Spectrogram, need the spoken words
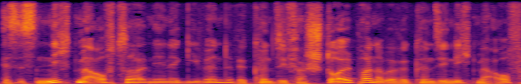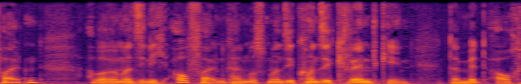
es ist nicht mehr aufzuhalten, die Energiewende. Wir können sie verstolpern, aber wir können sie nicht mehr aufhalten. Aber wenn man sie nicht aufhalten kann, muss man sie konsequent gehen, damit auch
